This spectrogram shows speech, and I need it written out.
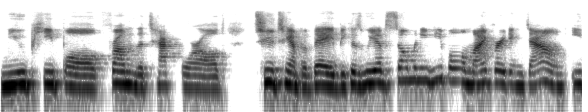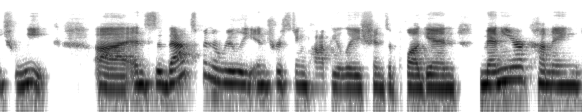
new people from the tech world to Tampa Bay because we have so many people migrating down each week. Uh, and so that's been a really interesting population to plug in. Many are coming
